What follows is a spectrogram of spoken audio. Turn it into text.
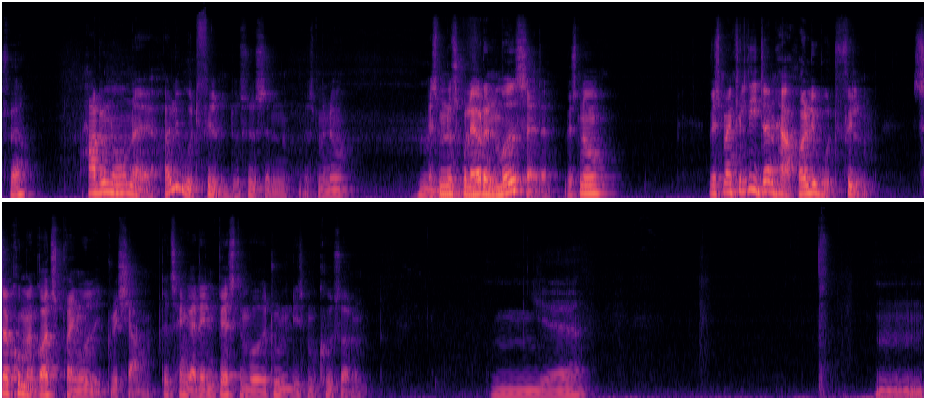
Fair. Har du nogle øh, Hollywood-film, du synes, sådan, hvis man nu hvis man nu skulle lave den modsatte, hvis nu hvis man kan lide den her Hollywood-film, så kunne man godt springe ud i Grisham. Det tænker jeg, det er den bedste måde, du ligesom kunne sådan. Mm, Ja. Mm,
